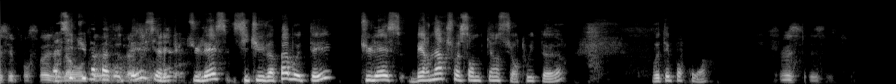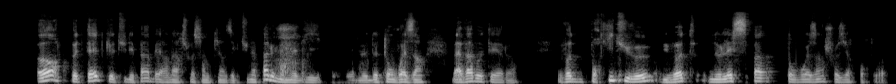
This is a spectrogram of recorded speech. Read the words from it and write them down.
c'est pour ça. Bah, si tu ne vas pas voter, tu laisses, si tu vas pas voter, tu laisses Bernard75 sur Twitter voter pour toi. Or, peut-être que tu n'es pas Bernard75 et que tu n'as pas le même avis de ton voisin. Bah, va voter alors. Vote pour qui tu veux, mais vote. Ne laisse pas ton voisin choisir pour toi.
